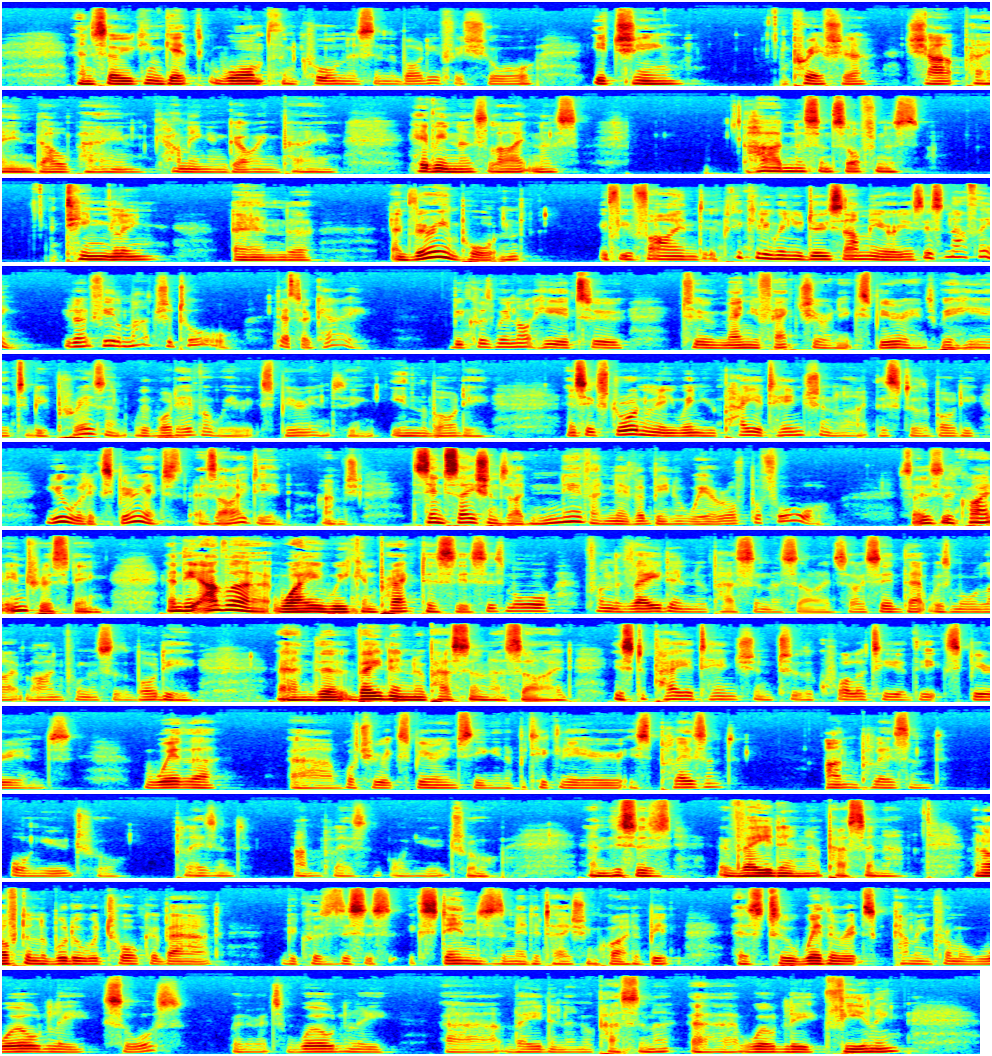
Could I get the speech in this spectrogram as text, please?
And so you can get warmth and coolness in the body for sure, itching, pressure, sharp pain, dull pain, coming and going pain, heaviness, lightness, hardness and softness, tingling, And, uh, and very important, if you find, particularly when you do some areas, there's nothing. You don't feel much at all. That's okay. Because we're not here to, to manufacture an experience. We're here to be present with whatever we're experiencing in the body. And it's extraordinary when you pay attention like this to the body, you will experience, as I did, I'm sensations I'd never, never been aware of before. So this is quite interesting. And the other way we can practice this is more from the Vedana side. So I said that was more like mindfulness of the body. And the Vedana side is to pay attention to the quality of the experience, whether uh, what you're experiencing in a particular area is pleasant, unpleasant, or neutral. Pleasant, unpleasant, or neutral. And this is Vedana And often the Buddha would talk about, because this is, extends the meditation quite a bit, as to whether it's coming from a worldly source, whether it's worldly uh, Vedananupassana, uh, worldly feeling,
